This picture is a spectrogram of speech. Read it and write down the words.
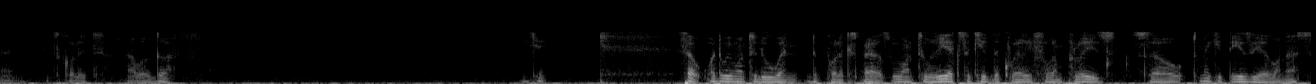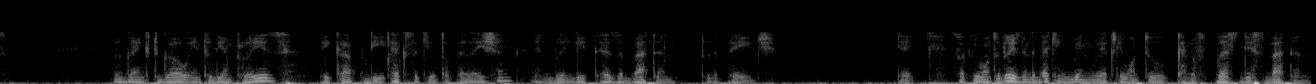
Um, let's call it our graph. Okay. So what do we want to do when the poll expires? We want to re-execute the query for employees. So to make it easier on us, we're going to go into the employees, pick up the execute operation and bring it as a button to the page. Okay, so what we want to do is in the backing bean we actually want to kind of press this button.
